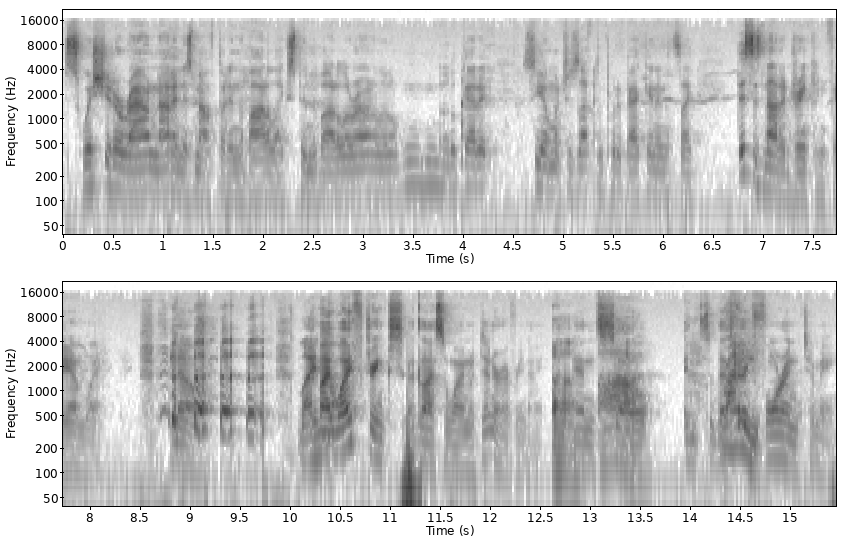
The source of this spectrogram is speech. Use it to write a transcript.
swish it around, not in his mouth, but in the bottle, like spin the bottle around a little, mhm, look at it, see how much is left, and put it back in, and it's like, this is not a drinking family. No. My, my wife drinks a glass of wine with dinner every night, Uh-huh. and so Ah. and so that's very foreign to me.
